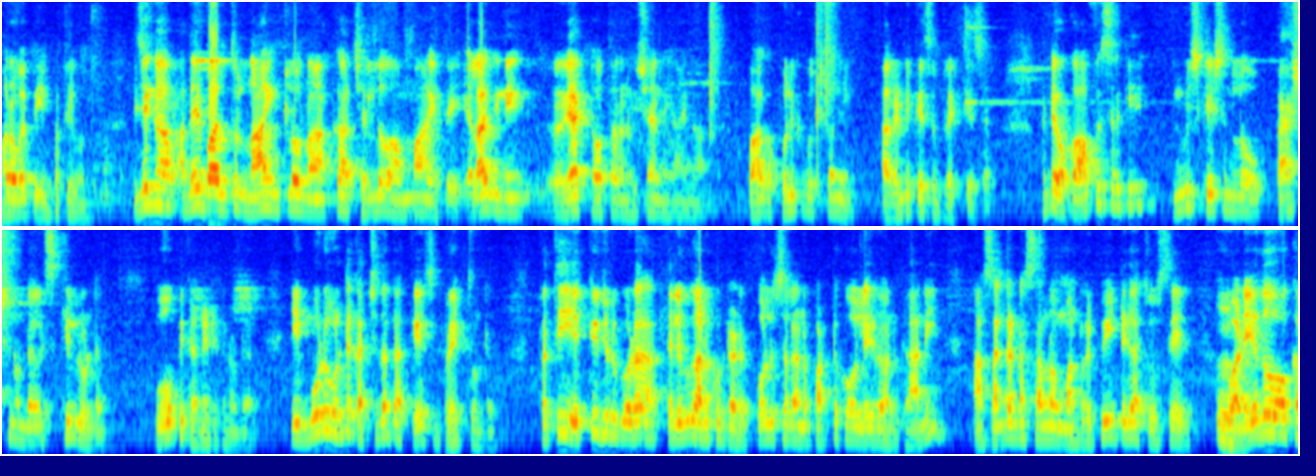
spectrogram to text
మరోవైపు ఇంపతి ఉంది. నిజంగా అదే బాధితులు నా ఇంట్లో నా అక్క చెల్లో అమ్మ అయితే ఎలాగ నేను రియాక్ట్ అవుతారనే విషయాన్ని ఆయన బాగా పొలికిపుచ్చుకొని ఆ రెండు కేసులు బ్రేక్ చేశారు. అంటే ఒక ఆఫీసర్కి ఇన్వెస్టిగేషన్లో ప్యాషన్ ఉండాలి స్కిల్ ఉండాలి ఓపిక అన్నిటికీ ఉండాలి. ఈ మూడు ఉంటే ఖచ్చితంగా ఆ కేసు బ్రేక్ ఉంటుంది. ప్రతి ఎక్యూజ్డ్ కూడా తెలివిగా అనుకుంటాడు పోలీసులు నన్ను పట్టుకోలేరు అని. కానీ ఆ సంఘటన స్థలంలో మనం రిపీట్గా చూస్తే వాడు ఏదో ఒక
